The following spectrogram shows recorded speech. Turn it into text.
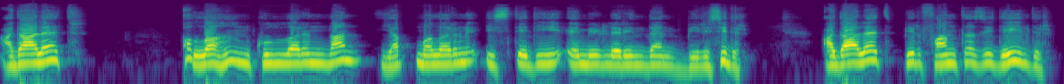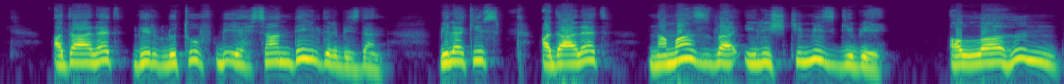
Adalet, Allah'ın kullarından yapmalarını istediği emirlerinden birisidir. Adalet bir fantazi değildir. Adalet bir lütuf, bir ihsan değildir bizden. Bilakis adalet namazla ilişkimiz gibi Allah'ın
